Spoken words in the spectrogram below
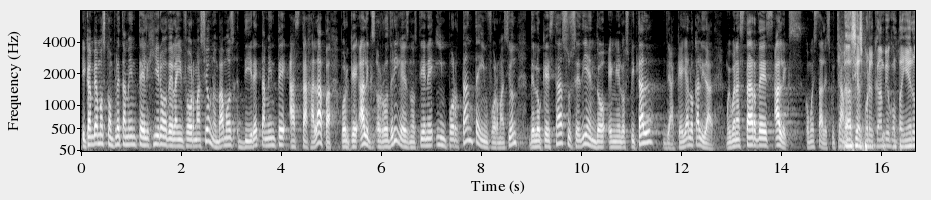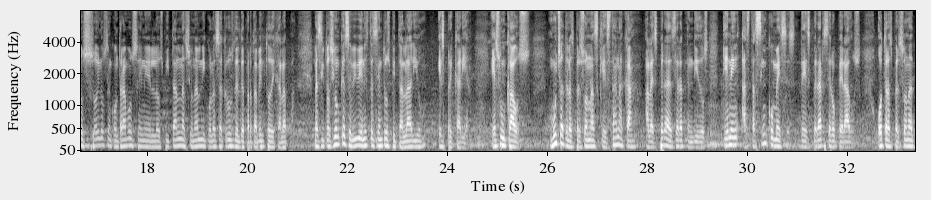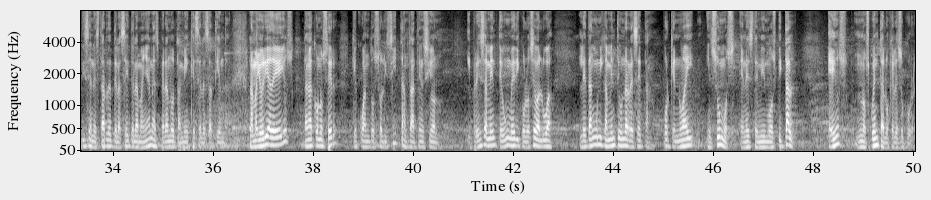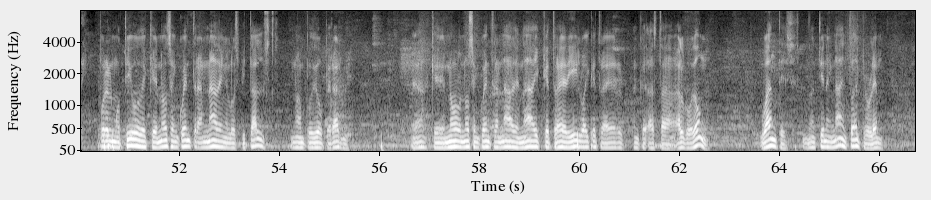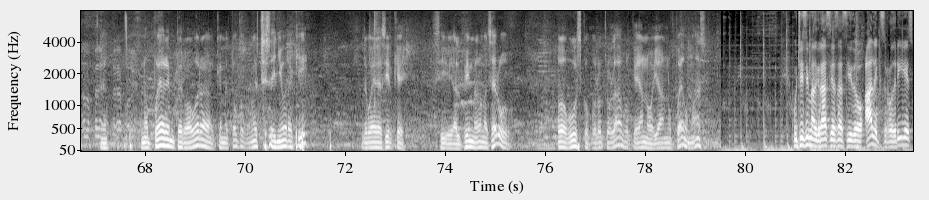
Y cambiamos completamente el giro de la información. Nos vamos directamente hasta Jalapa porque Alex Rodríguez nos tiene importante información de lo que está sucediendo en el hospital de aquella localidad. Muy buenas tardes, Alex. ¿Cómo está? Le escuchamos. Gracias por el cambio, compañeros. Hoy nos encontramos en el Hospital Nacional Nicolás Cruz del departamento de Jalapa. La situación que se vive en este centro hospitalario es precaria. Es un caos. Muchas de las personas que están acá a la espera de ser atendidos tienen hasta cinco meses de esperar ser operados. Otras personas dicen estar desde las seis de la mañana esperando también que se les atienda. La mayoría de ellos dan a conocer que cuando solicitan la atención y precisamente un médico los evalúa, les dan únicamente una receta porque no hay insumos en este mismo hospital. Ellos nos cuentan lo que les ocurre. Por el motivo de que no se encuentra nada en el hospital, no han podido operarme que no, no se encuentra nada de nada, hay que traer hilo, hay que traer hasta algodón, guantes, no tienen nada, entonces el problema. No pueden, pero ahora que me toco con este señor aquí, le voy a decir que si al fin me van a hacer o, o busco por otro lado, porque ya no, ya no puedo más. Muchísimas gracias, ha sido Alex Rodríguez.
